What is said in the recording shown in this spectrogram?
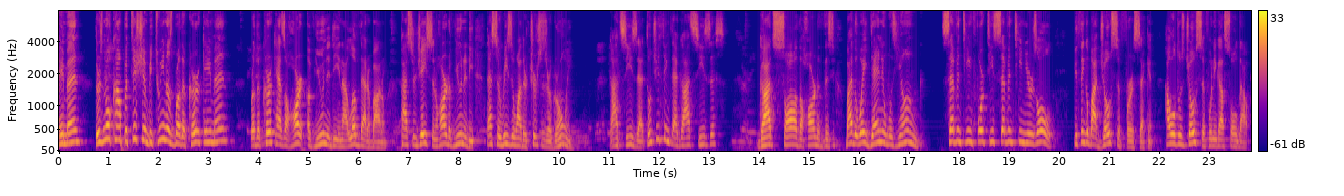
Amen. There's no competition between us, Brother Kirk. Amen. Brother Kirk has a heart of unity, and I love that about him. Pastor Jason, heart of unity. That's the reason why their churches are growing. God sees that. Don't you think that God sees this? God saw the heart of this. By the way, Daniel was young 17, 14, 17 years old. You think about Joseph for a second. How old was Joseph when he got sold out?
